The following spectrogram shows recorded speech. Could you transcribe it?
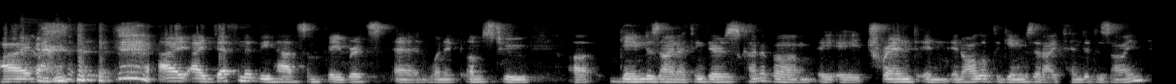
I, I, I definitely have some favorites, and when it comes to uh, game design, I think there's kind of um, a, a trend in in all of the games that I tend to design.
